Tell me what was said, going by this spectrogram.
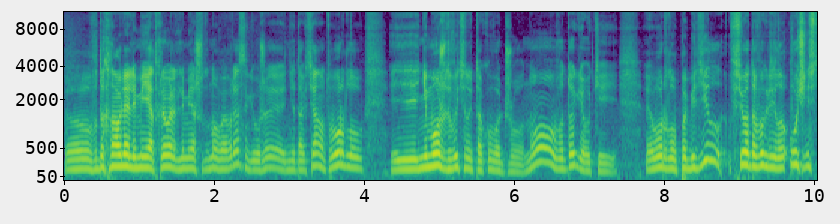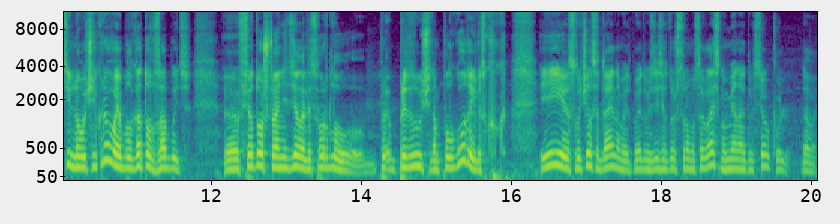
э, вдохновляли меня, открывали для меня что-то новое в рестлинге, уже не так тянут. Вордлоу и не может вытянуть такого Джо. Но в итоге, окей, Вордлоу победил, все это выглядело очень стильно, очень клево, я был готов забыть э, все то, что они делали с Вордлоу пр- предыдущие там полгода или сколько, и случился Дайнамайт, поэтому здесь я тоже с Ромой согласен, у меня на этом все, Коль, давай.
